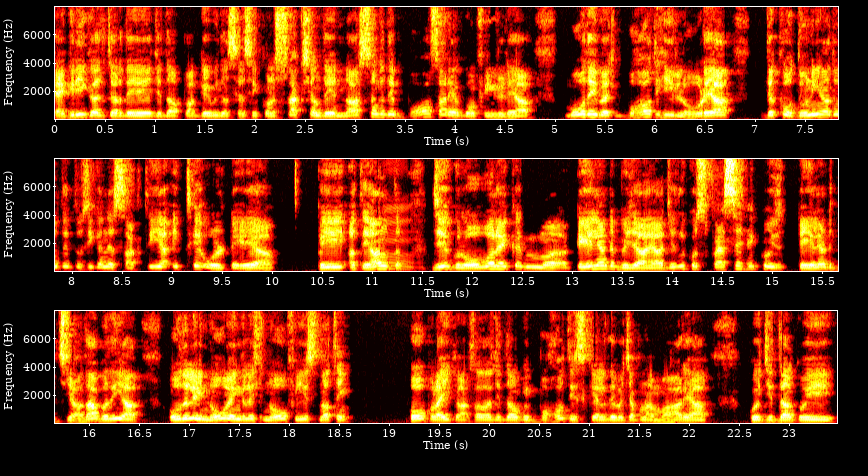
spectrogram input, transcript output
ਐਗਰੀਕਲਚਰ ਦੇ ਜਿੱਦਾਂ ਆਪਾਂ ਅੱਗੇ ਵੀ ਦੱਸਿਆ ਸੀ ਕੰਸਟਰਕਸ਼ਨ ਦੇ ਨਰਸਿੰਗ ਦੇ ਬਹੁਤ ਸਾਰੇ ਅੱਗੋਂ ਫੀਲਡ ਆ। ਉਹਦੇ ਵਿੱਚ ਬਹੁਤ ਹੀ ਲੋੜ ਆ। ਦੇਖੋ ਦੁਨੀਆ ਤੋਂ ਤੇ ਤੁਸੀਂ ਕਹਿੰਦੇ ਸਖਤੀ ਆ ਇੱਥੇ ਉਲਟ ਇਹ ਆ ਵੀ ਅਤਿਅੰਤ ਜੇ ਗਲੋਬਲ ਇੱਕ ਟੈਲੈਂਟ ਆ ਜਿਹਦੇ ਕੋਈ ਸਪੈਸੀਫਿਕ ਕੋਈ ਟੈਲੈਂਟ ਜ਼ਿਆਦਾ ਵਧੀਆ ਉਹਦੇ ਲਈ no English no fees nothing ਉਹ ਅਪਲਾਈ ਕਰ ਸਕਦਾ ਜਿੱਦਾਂ ਕੋਈ ਬਹੁਤ ਹੀ ਸਕਿੱਲ ਦੇ ਵਿੱਚ ਆਪਣਾ ਮਾਹਰ ਆ। ਕੋਈ ਜਿੱਦਾਂ ਕੋਈ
